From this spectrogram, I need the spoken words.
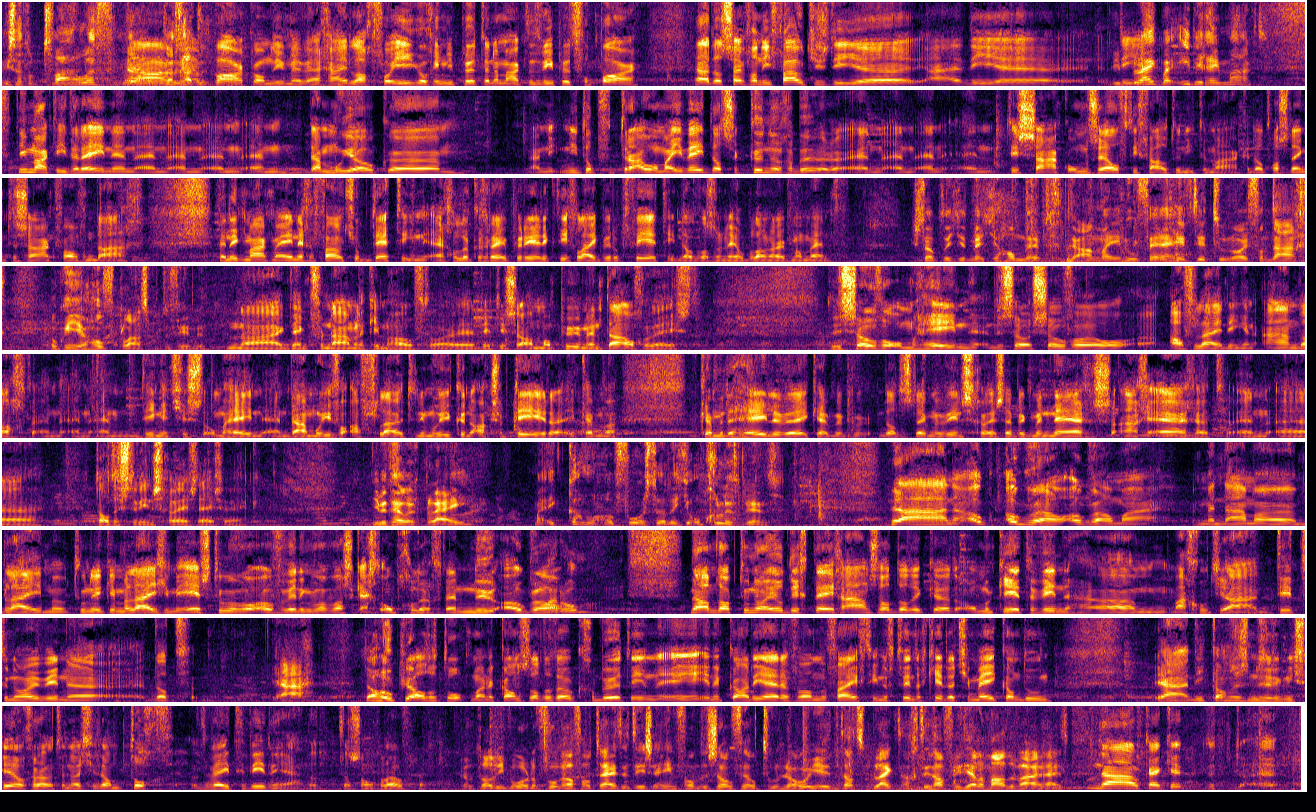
Is dat op 12? Ja, ja dan gaat een paar kwam hij mee weg. Hij lag voor Eagle, ging die putten en dan maakte een drie put voor par. Ja, dat zijn van die foutjes die... Uh, ja, die, uh, die, die, blijkbaar iedereen maakt. Die maakt iedereen. En, en, en, en, en daar moet je ook... Uh, nou, niet, niet op vertrouwen, maar je weet dat ze kunnen gebeuren. En, en, en, en het is zaak om zelf die fouten niet te maken. Dat was denk ik de zaak van vandaag. En ik maak mijn enige foutje op 13. En gelukkig repareer ik die gelijk weer op 14. Dat was een heel belangrijk moment. Ik snap dat je het met je handen hebt gedaan. Maar in hoeverre heeft dit toernooi vandaag ook in je hoofd plaats moeten vinden? Nou, ik denk voornamelijk in mijn hoofd hoor. Dit is allemaal puur mentaal geweest. Er is zoveel omheen, er is zoveel afleiding en aandacht en, en, en dingetjes omheen. En daar moet je voor afsluiten, die moet je kunnen accepteren. Ik heb me, ik heb me de hele week, heb ik, dat is denk ik mijn winst geweest, heb ik me nergens aan geërgerd. En uh, dat is de winst geweest deze week. Je bent heel erg blij, maar ik kan me ook voorstellen dat je opgelucht bent. Ja, nou, ook, ook wel, ook wel, maar met name blij. Toen ik in mijn lijstje mijn eerste toeroverwinning was ik echt opgelucht. En nu ook wel. Waarom? Nou, omdat ik toen al heel dicht tegenaan zat dat ik het om een keer te winnen. Um, maar goed, ja, dit toernooi winnen, dat, ja, daar hoop je altijd op. Maar de kans dat het ook gebeurt in, in, in een carrière van 15 of 20 keer dat je mee kan doen... Ja, die kans is natuurlijk niet zo heel groot. En als je dan toch het weet te winnen, ja, dat, dat is ongelooflijk. Ook al die woorden vooraf altijd, het is een van de zoveel toernooien. Dat blijkt achteraf niet helemaal de waarheid. Nou, kijk, het,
